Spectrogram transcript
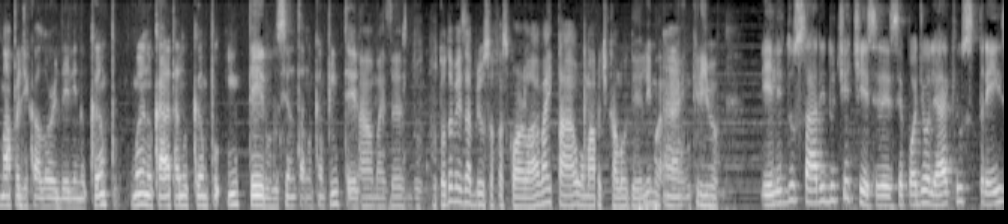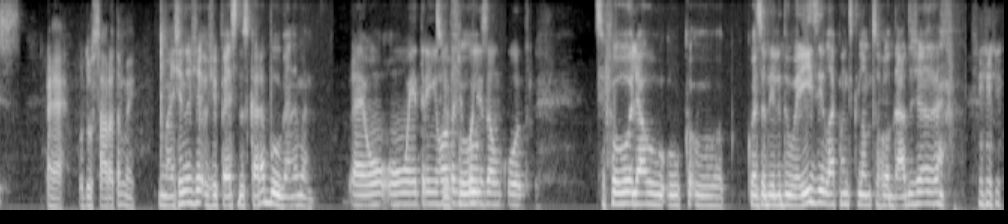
mapa de calor dele no campo. Mano, o cara tá no campo inteiro. O Luciano tá no campo inteiro. Ah, mas é, toda vez abrir o SofaScore lá, vai estar o mapa de calor dele, mano. É, É. incrível. Ele do Sara e do Tietê. Você pode olhar que os três. É, o do Sara também. Imagina o, GPS dos caras buga, né, mano? É, um, um entra em Se rota de for- colisão com o outro. Se for olhar o, o- o- coisa dele do Waze, lá quantos quilômetros rodados já.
